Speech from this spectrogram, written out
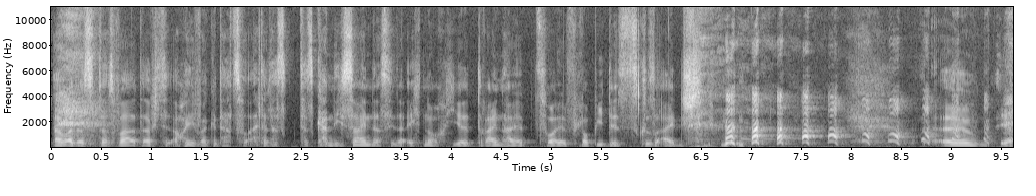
aber das, das war, da habe ich auch immer gedacht, so Alter, das, das kann nicht sein, dass sie da echt noch hier dreieinhalb Zoll Floppy-Disks einschieben. ähm, ja.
